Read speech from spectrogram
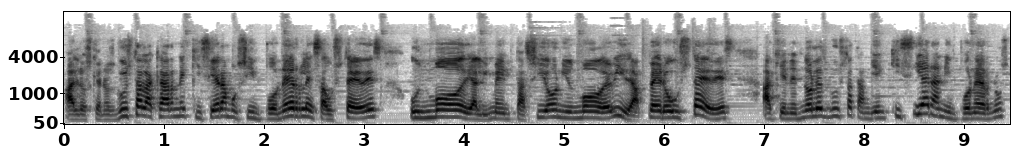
a los que nos gusta la carne quisiéramos imponerles a ustedes un modo de alimentación y un modo de vida, pero ustedes, a quienes no les gusta, también quisieran imponernos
